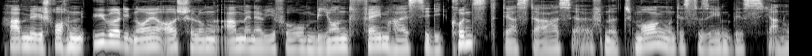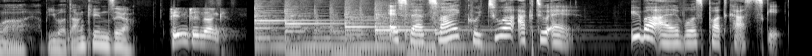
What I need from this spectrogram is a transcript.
haben wir gesprochen über die neue Ausstellung am NRW-Forum Beyond Fame, heißt sie Die Kunst der Stars, eröffnet morgen und ist zu sehen bis Januar. Herr Bieber, danke Ihnen sehr. Vielen, vielen Dank. SWR 2 Kultur aktuell. Überall, wo es Podcasts gibt.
